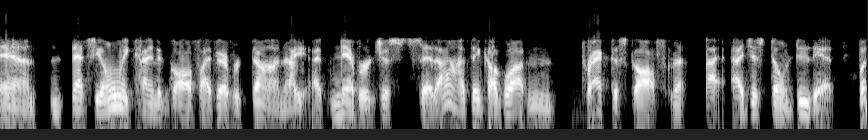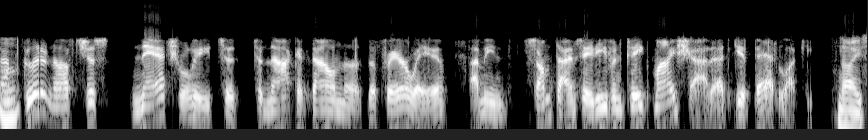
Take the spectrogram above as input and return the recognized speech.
And that's the only kind of golf I've ever done. I, I've never just said, "Ah, oh, I think I'll go out and practice golf." I, I just don't do that. But mm-hmm. I'm good enough just naturally to to knock it down the the fairway. I mean, sometimes they'd even take my shot. I'd get that lucky. Nice.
